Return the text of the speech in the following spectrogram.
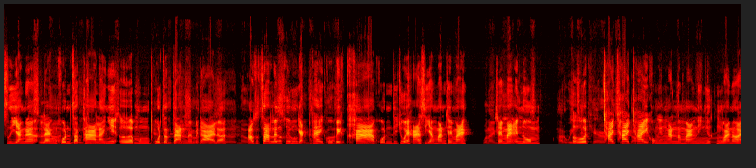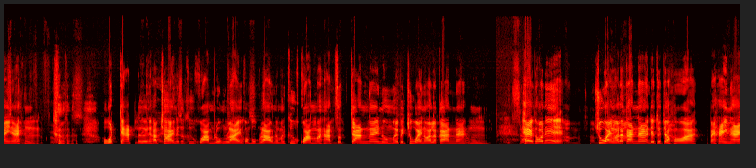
เสียงนะแหล่งคนศรัทธาอะไรอย่างงี้เออมึงพูดสั้นๆหน่อยไม่ได้เหรอเอาสั้นๆเลยก็คือมึงอยากให้กูไปฆ่าคนที่ช่วยหาเสียงมันใช่ไหมใช่ไหมไอ้หนุ่มเออใช่ใช่ใช่คงอย่างนั้นนะมั้งนี่งึกหัวหน่อยนะ โหดจัดเลยนะครับ ใช่นั่นก็คือความหลงไหลของพวกเราเนี่ยมันคือความมหัศจรรย์นะไอ้หนุ่มไม่ไปช่วยหน่อยละกันนะ อืมเฮ้ยโทนี่ช่วยหน่อยละกันนะ เดี๋ยวฉันจะห่อไปให้นาย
